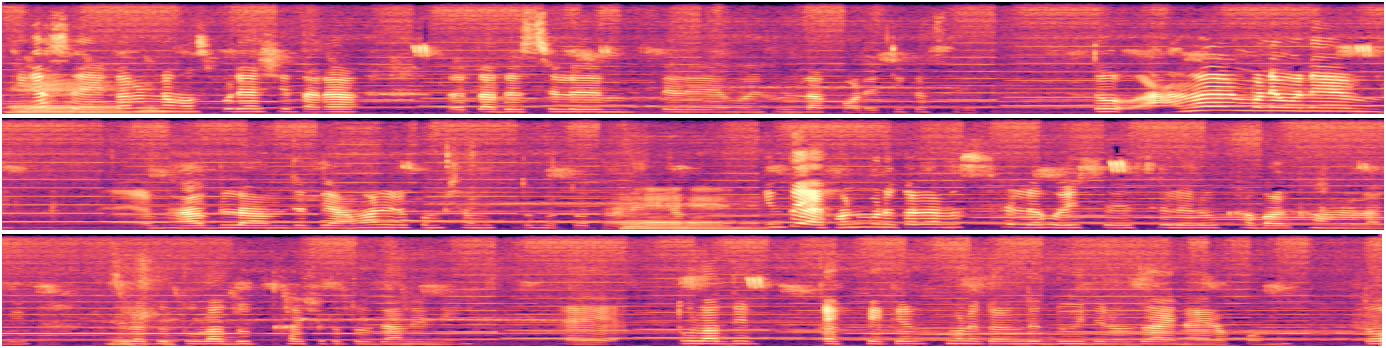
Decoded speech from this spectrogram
ঠিক আছে? কারণ নামাজ পড়ে আসে তারা তাদের ছেলে পেলে হই হুল্লা করে ঠিক আছে? তো আমার মনে মনে ভাবলাম যদি আমার এরকম সামর্থ্য হতো তাহলে। কিন্তু এখন মনে করেন আমার ছেলে হয়েছে ছেলেরও খাবার খাওয়ানো লাগে। ছেলে তো তোলা দুধ খায় সেটা তো জানেনি তোলা দুধ এক প্যাকেট মনে করেন যে দুই দিনও যায় না এরকম। তো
